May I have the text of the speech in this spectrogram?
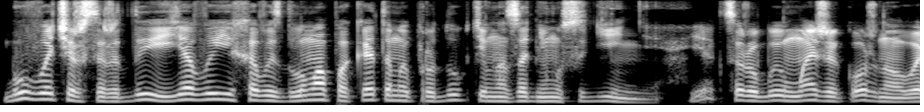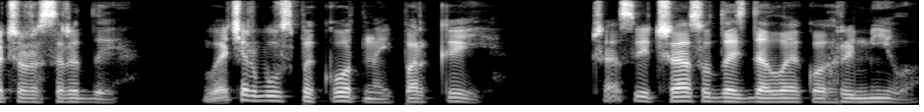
Був вечір середи, і я виїхав із двома пакетами продуктів на задньому сидінні, як це робив майже кожного вечора середи. Вечір був спекотний, паркий. Час від часу десь далеко гриміло.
